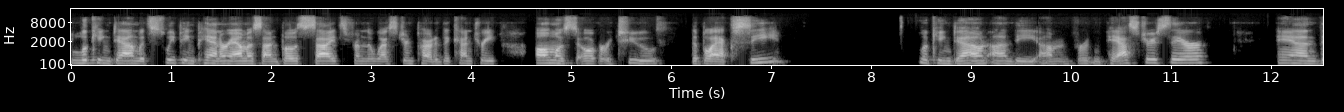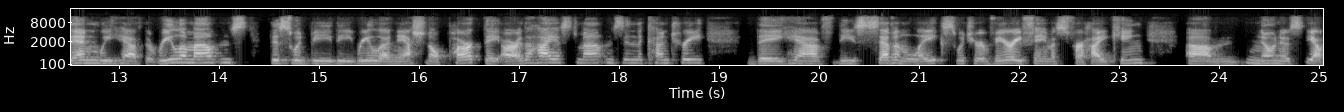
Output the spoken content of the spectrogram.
looking down with sweeping panoramas on both sides from the western part of the country, almost over to the Black Sea, looking down on the um, verdant pastures there. And then we have the Rila Mountains. This would be the Rila National Park. They are the highest mountains in the country. They have these seven lakes, which are very famous for hiking, um, known as, yeah,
